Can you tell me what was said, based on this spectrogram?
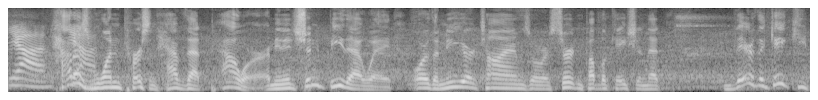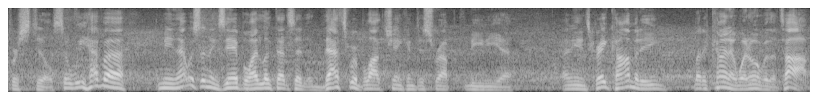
Yeah. How yeah. does one person have that power? I mean, it shouldn't be that way. Or the New York Times or a certain publication that they're the gatekeeper still. So we have a, I mean, that was an example I looked at and said, that's where blockchain can disrupt media. I mean, it's great comedy, but it kind of went over the top.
